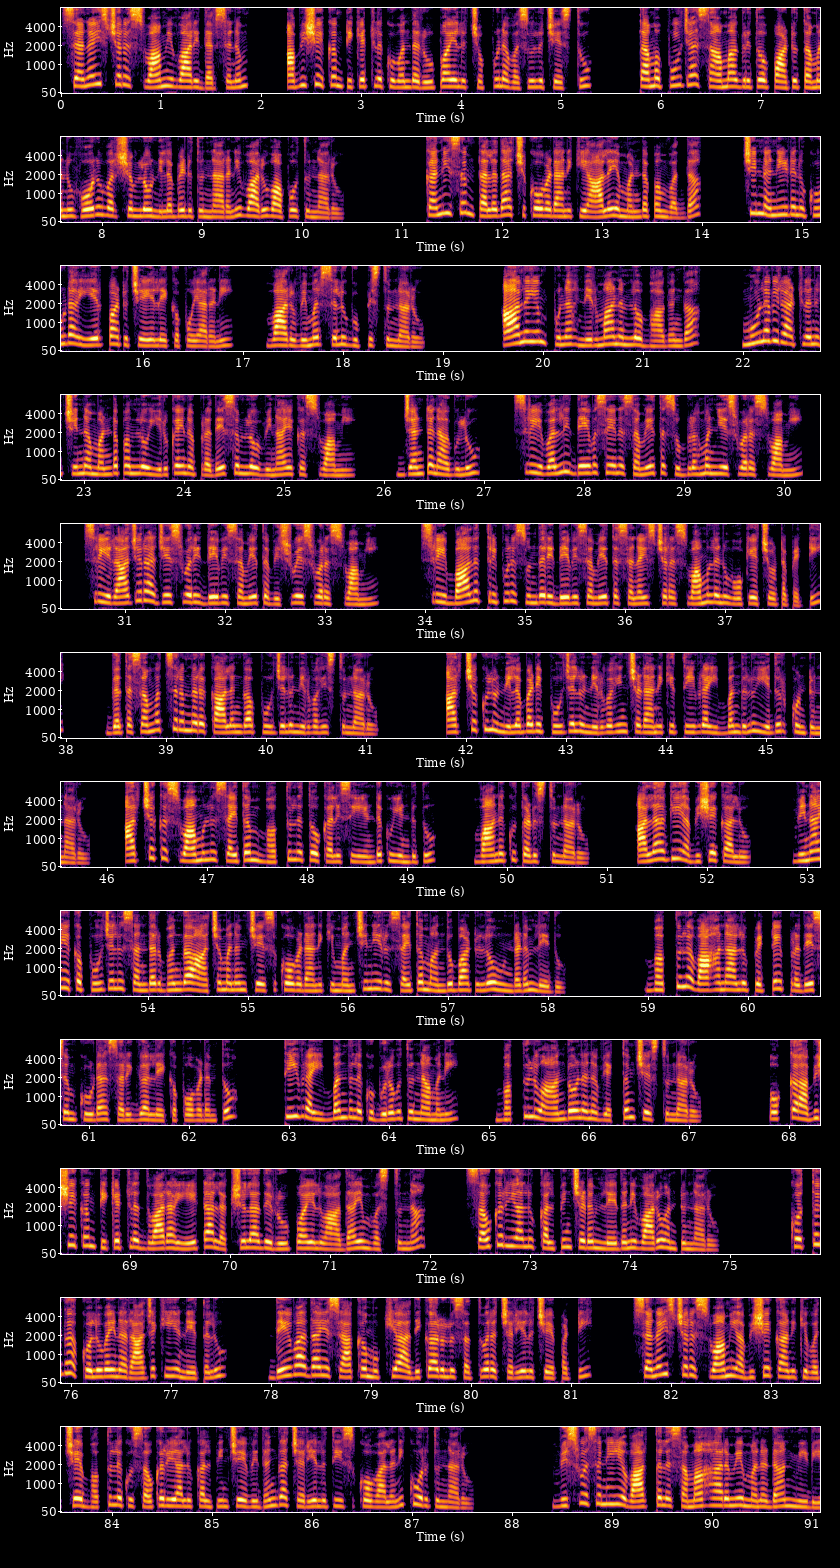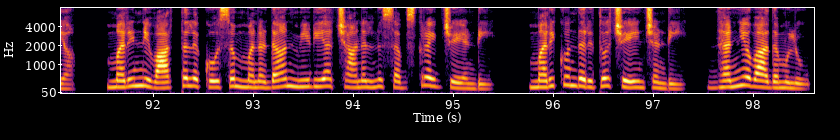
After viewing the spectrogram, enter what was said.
శనైశ్చర స్వామివారి దర్శనం అభిషేకం టికెట్లకు వంద రూపాయలు చొప్పున వసూలు చేస్తూ తమ పూజా సామాగ్రితో పాటు తమను హోరువర్షంలో నిలబెడుతున్నారని వారు వాపోతున్నారు. కనీసం తలదాచుకోవడానికి ఆలయ మండపం వద్ద చిన్న నీడను కూడా ఏర్పాటు చేయలేకపోయారని వారు విమర్శలు గుప్పిస్తున్నారు. ఆలయం పునః నిర్మాణంలో భాగంగా మూలవిరాట్లను చిన్న మండపంలో ఇరుకైన ప్రదేశంలో వినాయక స్వామి జంటనాగులు శ్రీ వల్లి దేవసేన సమేత సుబ్రహ్మణ్యేశ్వర స్వామి శ్రీ రాజరాజేశ్వరి దేవి సమేత విశ్వేశ్వర స్వామి శ్రీ బాలత్రిపుర సుందరి దేవి సమేత శనైశ్చర స్వాములను ఒకే చోట పెట్టి గత సంవత్సరంన్నర కాలంగా పూజలు నిర్వహిస్తున్నారు. అర్చకులు నిలబడి పూజలు నిర్వహించడానికి తీవ్ర ఇబ్బందులు ఎదుర్కొంటున్నారు. అర్చక స్వాములు సైతం భక్తులతో కలిసి ఎండకు ఎండుతూ వానకు తడుస్తున్నారు. అలాగే అభిషేకాలు వినాయక పూజలు సందర్భంగా ఆచమనం చేసుకోవడానికి మంచినీరు సైతం అందుబాటులో ఉండడం లేదు. భక్తుల వాహనాలు పెట్టే ప్రదేశం కూడా సరిగ్గా లేకపోవడంతో తీవ్ర ఇబ్బందులకు గురవుతున్నామని భక్తులు ఆందోళన వ్యక్తం చేస్తున్నారు. ఒక్క అభిషేకం టికెట్ల ద్వారా ఏటా లక్షలాది రూపాయలు ఆదాయం వస్తున్నా సౌకర్యాలు కల్పించడం లేదని వారు అంటున్నారు. కొత్తగా కొలువైన రాజకీయ నేతలు దేవాదాయ శాఖ ముఖ్య అధికారులు సత్వర చర్యలు చేపట్టి శనైశ్చర స్వామి అభిషేకానికి వచ్చే భక్తులకు సౌకర్యాలు కల్పించే విధంగా చర్యలు తీసుకోవాలని కోరుతున్నారు. విశ్వసనీయ వార్తల సమాహారమే మన డాన్ మీడియా. మరిన్ని వార్తల కోసం మన డాన్ మీడియా ఛానల్ను సబ్స్క్రైబ్ చేయండి. మరికొందరితో చేయించండి. ధన్యవాదములు.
